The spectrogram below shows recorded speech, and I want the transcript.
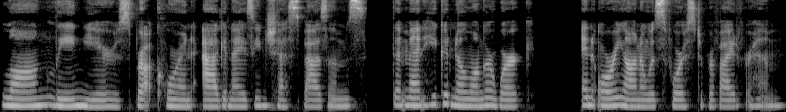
Long, lean years brought Corin agonizing chest spasms that meant he could no longer work and Orianna was forced to provide for him.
